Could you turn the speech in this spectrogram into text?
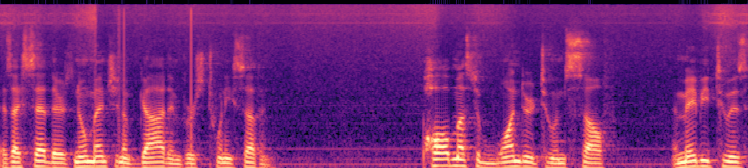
As I said, there's no mention of God in verse 27. Paul must have wondered to himself, and maybe to his,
